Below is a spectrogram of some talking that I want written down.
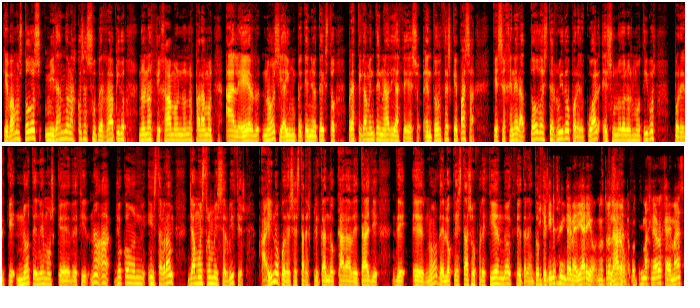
Que vamos todos mirando las cosas súper rápido, no nos fijamos, no nos paramos a leer, ¿no? Si hay un pequeño texto, prácticamente nadie hace eso. Entonces, ¿qué pasa? Que se genera todo este ruido por el cual es uno de los motivos por el que no tenemos que decir, no, ah, yo con Instagram ya muestro mis servicios. Ahí no puedes estar explicando cada detalle de, eh, ¿no? de lo que estás ofreciendo, etcétera. Entonces, y que tienes un intermediario. Nosotros, claro. imaginaros que además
